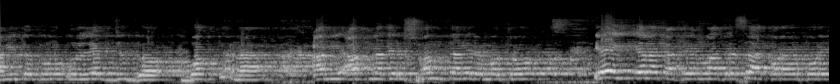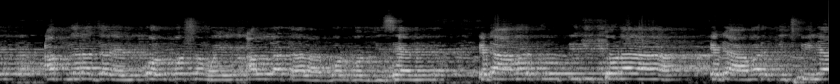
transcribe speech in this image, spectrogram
আমি তো কোনো উল্লেখযোগ্য বক্তা না। আমি আপনাদের সন্তানের মতো। এই এলাকাতে মাদ্রাসা করার পরে আপনারা জানেন, অল্প সময়ে আল্লাহ তাআলা বরকত দিছেন। এটা আমার কোনো কৃতিত্ব না, এটা আমার কিছুই না।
